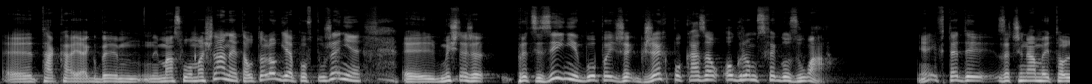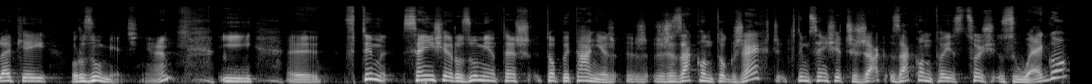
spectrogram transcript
e, taka jakby masło maślane, tautologia, powtórzenie. E, myślę, że precyzyjnie było powiedzieć, że grzech pokazał ogrom swego zła. Nie? I wtedy zaczynamy to lepiej rozumieć. Nie? I e, w tym sensie rozumiem też to pytanie, że, że zakon to grzech, w tym sensie, czy zakon to jest coś złego?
